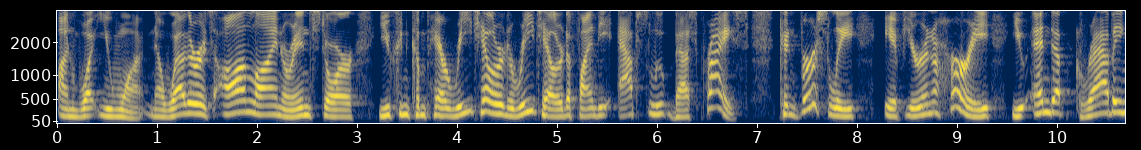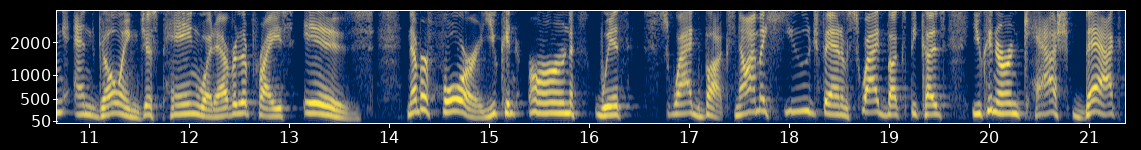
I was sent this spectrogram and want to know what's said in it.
on what you want. Now, whether it's online or in store, you can compare retailer to retailer to find the absolute best price. Conversely, if you're in a hurry, you end up grabbing and going, just paying whatever the price is. Number four, you can earn with Swagbucks. Now, I'm a huge fan of Swagbucks because you can earn cash back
